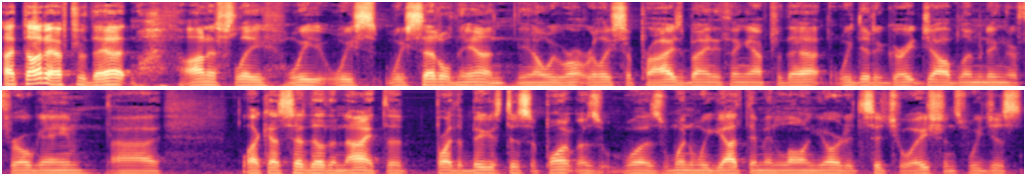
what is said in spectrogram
I thought after that, honestly, we, we we settled in. You know, we weren't really surprised by anything after that. We did a great job limiting their throw game. Uh, like I said the other night, the probably the biggest disappointment was, was when we got them in long yardage situations. We just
